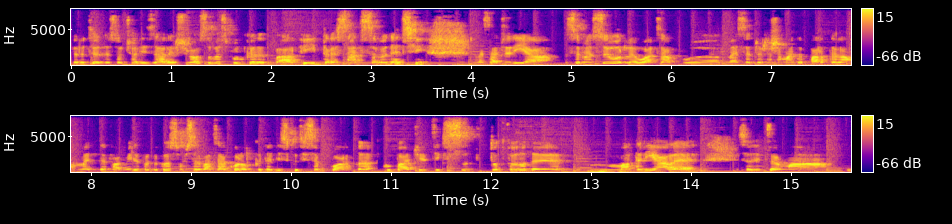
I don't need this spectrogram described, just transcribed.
pe rețele de socializare. Și vreau să vă spun că ar fi interesant să vedeți mesageria, SMS-urile, WhatsApp, uh, Messenger și așa mai departe la un medic de familie pentru că să observați acolo câte discuții se poartă cu pacienții, sunt tot felul de materiale, să zicem, uh, cu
